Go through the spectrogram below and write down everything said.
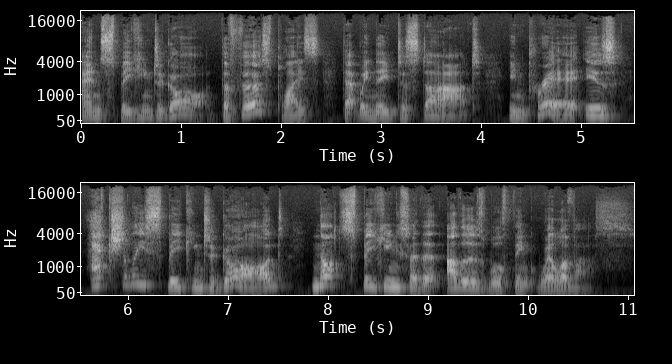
and speaking to God. The first place that we need to start in prayer is actually speaking to God, not speaking so that others will think well of us.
